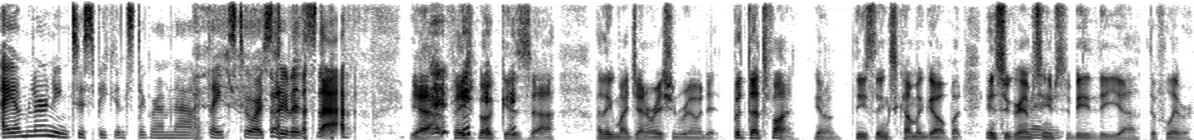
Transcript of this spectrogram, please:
I am learning to speak Instagram now, thanks to our student staff. Yeah, Facebook is. Uh, I think my generation ruined it, but that's fine. You know, these things come and go. But Instagram seems to be the uh, the flavor.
